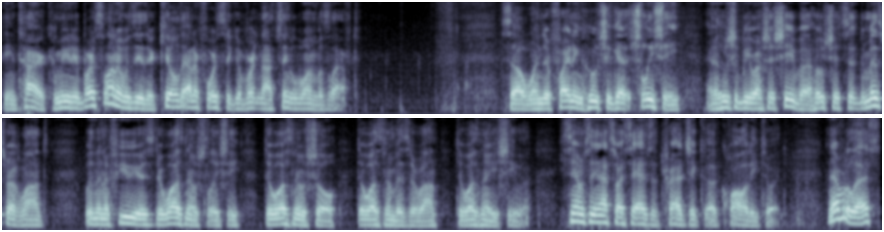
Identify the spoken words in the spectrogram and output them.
the entire community of Barcelona was either killed out of force to convert, not a single one was left. So when they're fighting who should get Shlishi and who should be Rosh Hashiva, who should sit the Mizrach within a few years there was no Shlishi, there was no Shul, there was no Mizrach there was no Yeshiva. You see what I'm saying? That's why I say it has a tragic uh, quality to it. Nevertheless,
